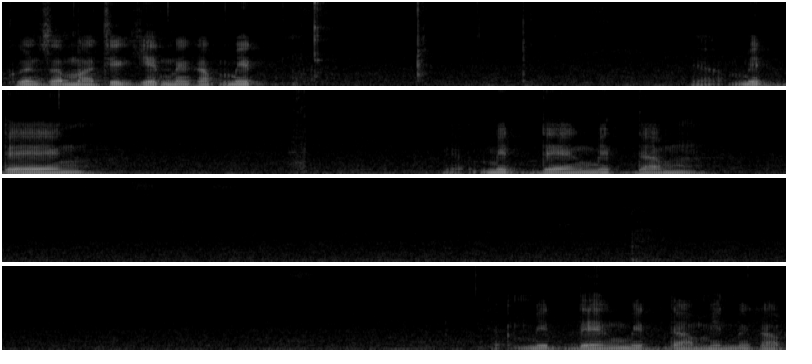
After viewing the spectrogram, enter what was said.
เพื่อนสมาชิกเห็นไหมครับเม็ดเม็ดแดงเม็ดแดงเม็ดดำเม็ดแดงเม็ดดำเห็นไหมครับ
